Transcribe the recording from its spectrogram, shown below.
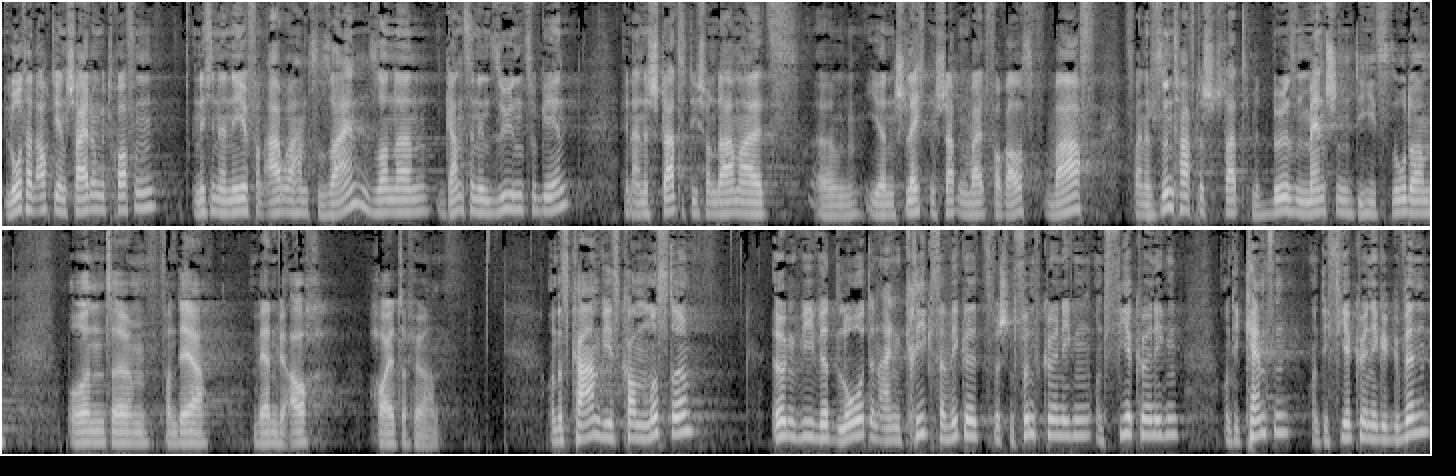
Lot hat auch die Entscheidung getroffen, nicht in der Nähe von Abraham zu sein, sondern ganz in den Süden zu gehen, in eine Stadt, die schon damals ähm, ihren schlechten Schatten weit voraus warf. Es war eine sündhafte Stadt mit bösen Menschen, die hieß Sodom und ähm, von der werden wir auch heute hören. Und es kam, wie es kommen musste. Irgendwie wird Lot in einen Krieg verwickelt zwischen fünf Königen und vier Königen und die kämpfen und die vier Könige gewinnen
